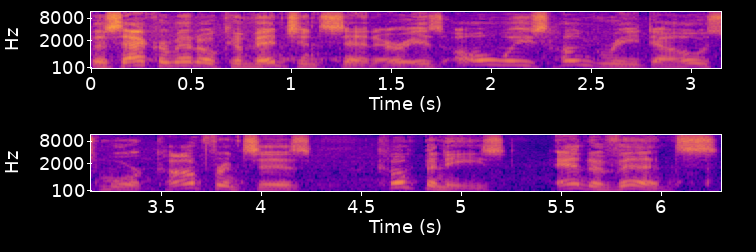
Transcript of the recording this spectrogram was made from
The Sacramento Convention Center is always hungry to host more conferences, companies, and events.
